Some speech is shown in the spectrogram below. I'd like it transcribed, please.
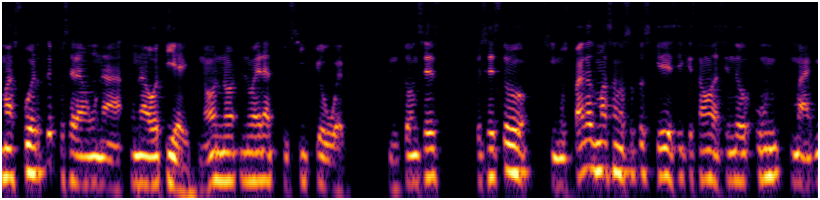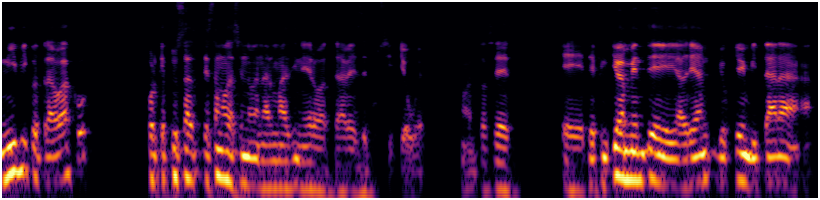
más fuerte pues era una, una OTA, ¿no? ¿no? No era tu sitio web. Entonces, pues esto, si nos pagas más a nosotros, quiere decir que estamos haciendo un magnífico trabajo porque tú te estamos haciendo ganar más dinero a través de tu sitio web. Entonces, eh, definitivamente, Adrián, yo quiero invitar a,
